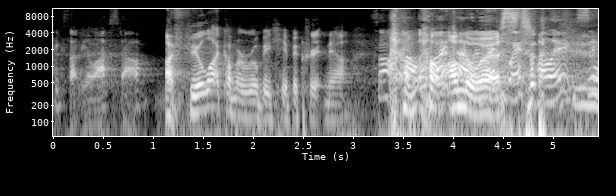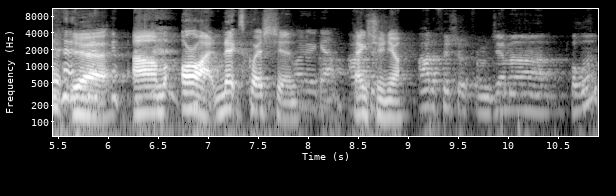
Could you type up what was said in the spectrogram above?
fix up your lifestyle. I feel like I'm a real big hypocrite now. So, oh, we both I'm the worst. workaholics. yeah. Um, all right. Next question. What do we got? Thanks, Artific- Junior. Artificial from Gemma Pullen.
